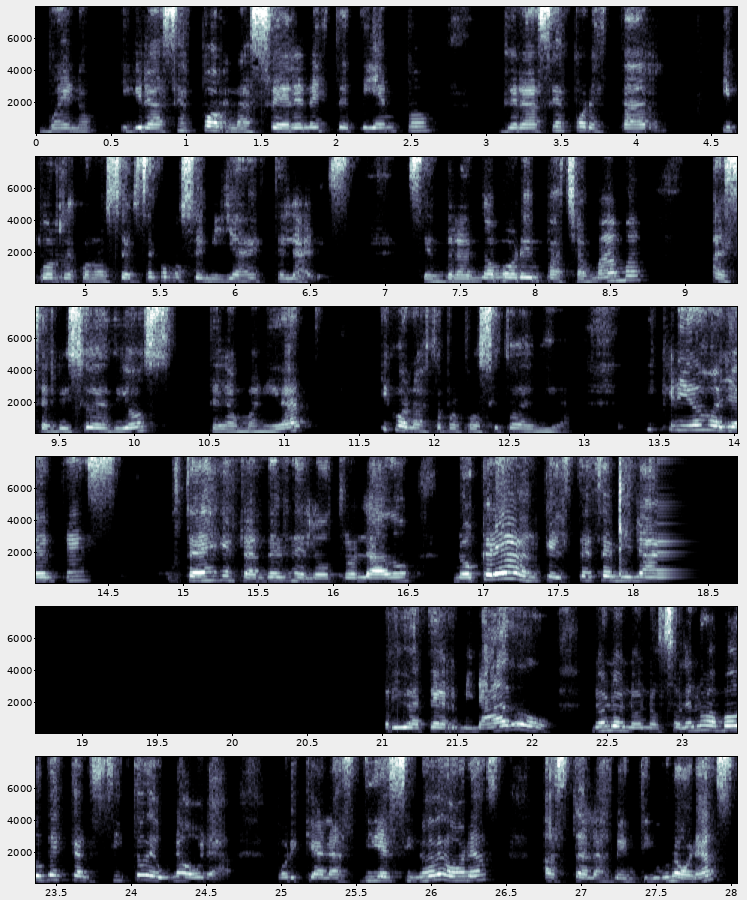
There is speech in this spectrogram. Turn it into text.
Bueno, y gracias por nacer en este tiempo, gracias por estar y por reconocerse como semillas estelares, sembrando amor en Pachamama al servicio de Dios, de la humanidad y con nuestro propósito de vida. Mis queridos oyentes, ustedes que están desde el otro lado, no crean que este seminario ha terminado. No, no, no, no, solo nos vamos a un descansito de una hora, porque a las 19 horas hasta las 21 horas,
